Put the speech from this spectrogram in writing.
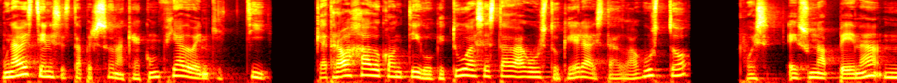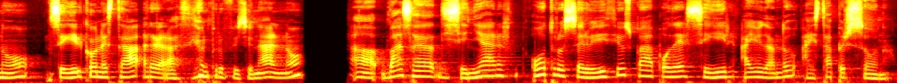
Una vez tienes esta persona que ha confiado en ti que ha trabajado contigo, que tú has estado a gusto, que él ha estado a gusto, pues es una pena no seguir con esta relación profesional, ¿no? Ah, vas a diseñar otros servicios para poder seguir ayudando a esta persona.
